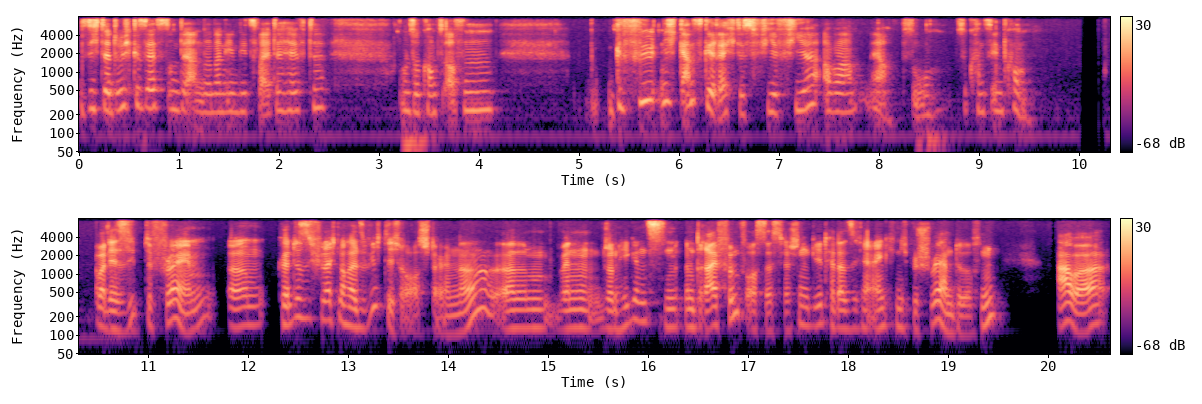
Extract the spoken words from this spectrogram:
sich da durchgesetzt und der andere dann eben die zweite Hälfte. Und so kommt es auf ein gefühlt nicht ganz gerechtes 4-4, aber ja, so, so kann es eben kommen. Aber der siebte Frame ähm, könnte sich vielleicht noch als wichtig herausstellen. Ne? Ähm, wenn John Higgins mit einem 3-5 aus der Session geht, hätte er sich ja eigentlich nicht beschweren dürfen. Aber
